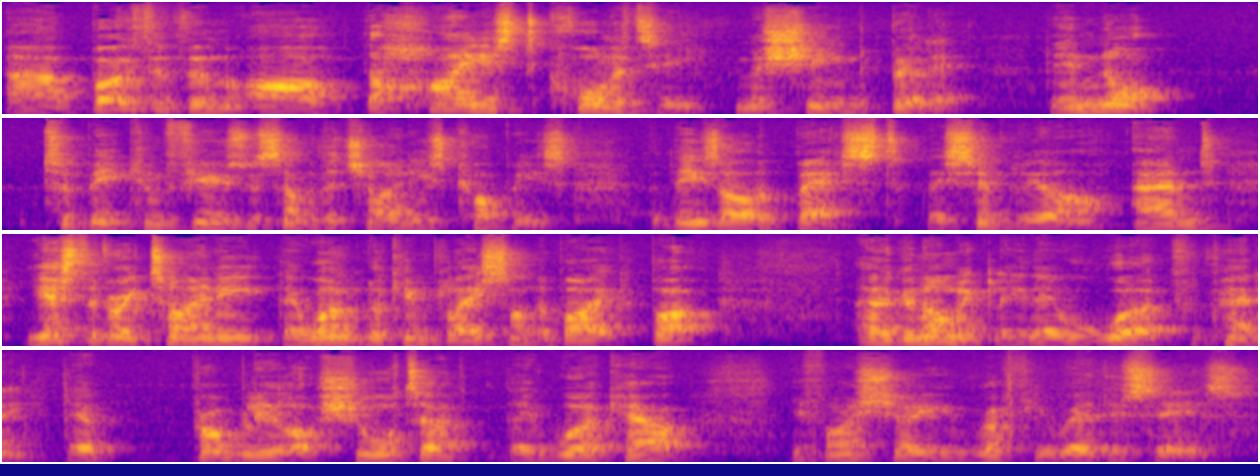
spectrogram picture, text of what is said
Uh, both of them are the highest quality machined billet. They're not to be confused with some of the Chinese copies, but these are the best. They simply are. And yes, they're very tiny. They won't look in place on the bike, but ergonomically they will work for penny. They're probably a lot shorter. They work out, if I show you roughly where this is,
